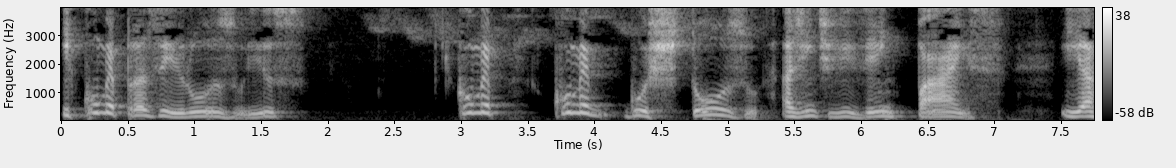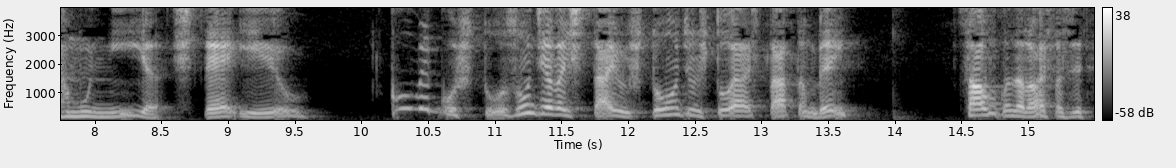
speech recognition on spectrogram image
E como é prazeroso isso. Como é, como é gostoso a gente viver em paz e harmonia, Esté e eu. Como é gostoso. Onde ela está, eu estou. Onde eu estou, ela está também. Salvo quando ela vai fazer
